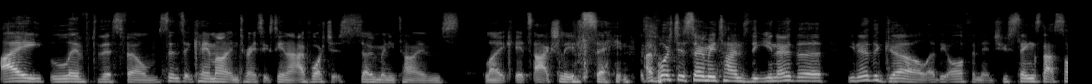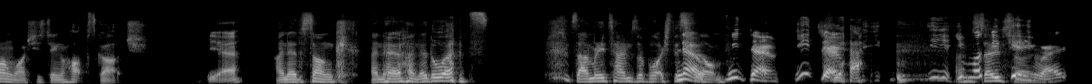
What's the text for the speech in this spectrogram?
I lived this film since it came out in 2016. I've watched it so many times. Like it's actually insane. I've watched it so many times that you know the you know the girl at the orphanage who sings that song while she's doing a hopscotch. Yeah. I know the song. I know I know the words. So how many times I've watched this no, film? you don't. You don't. Yeah. You, you, you must so be kidding, sorry. right?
